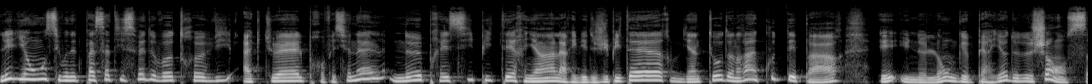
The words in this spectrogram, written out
Les lions, si vous n'êtes pas satisfait de votre vie actuelle professionnelle, ne précipitez rien. L'arrivée de Jupiter bientôt donnera un coup de départ et une longue période de chance.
